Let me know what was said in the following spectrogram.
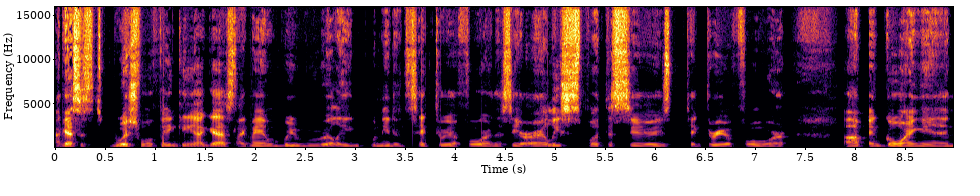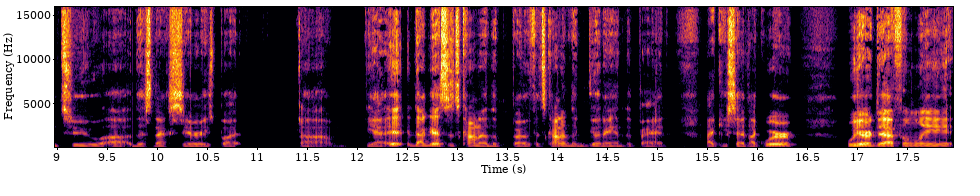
I guess it's wishful thinking. I guess like, man, we really needed to take three or four this year, or at least split the series, take three or four, um, and going into uh, this next series. But um, yeah, it, I guess it's kind of the both. It's kind of the good and the bad, like you said. Like we're we are definitely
